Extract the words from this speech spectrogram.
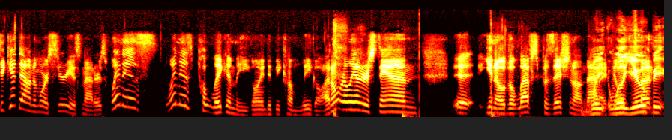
to get down to more serious matters, when is when is polygamy going to become legal? I don't really understand, uh, you know, the left's position on that. Will, will like you be,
